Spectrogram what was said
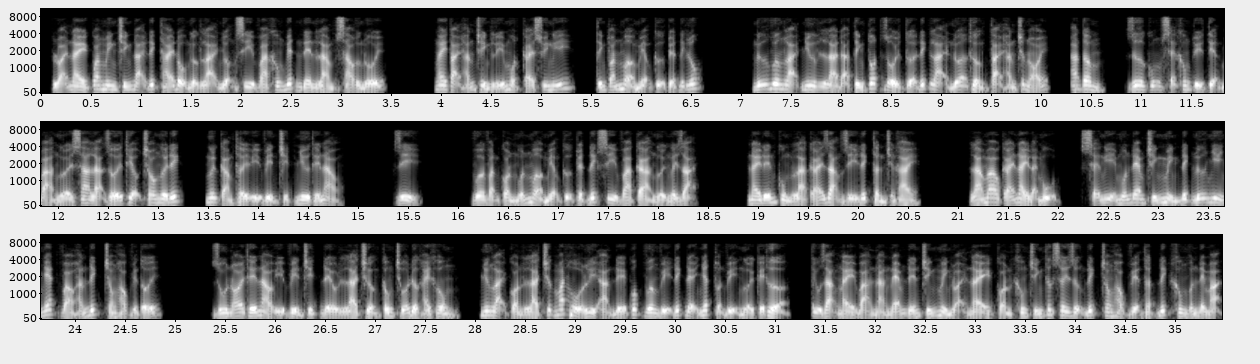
Loại này quang minh chính đại đích thái độ ngược lại nhượng si va không biết nên làm sao ứng đối ngay tại hắn chỉnh lý một cái suy nghĩ, tính toán mở miệng cự tuyệt đích lúc, nữ vương lại như là đã tính tốt rồi tựa đích lại nữa thường tại hắn trước nói, an tâm, dư cũng sẽ không tùy tiện bả người xa lạ giới thiệu cho ngươi đích, ngươi cảm thấy ủy vịn chịt như thế nào? Gì? Vừa vặn còn muốn mở miệng cự tuyệt đích si và cả người ngây dại. Nay đến cùng là cái dạng gì đích thần triển khai? Làm bao cái này đại mụ, sẽ nghĩ muốn đem chính mình đích nữ nhi nhét vào hắn đích trong học viện tới. Dù nói thế nào ỷ vịn chịt đều là trưởng công chúa được hay không nhưng lại còn là trước mắt hồ lì ạn đế quốc vương vị đích đệ nhất thuận vị người kế thừa tiêu dạng này bản nàng ném đến chính mình loại này còn không chính thức xây dựng đích trong học viện thật đích không vấn đề mạng.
